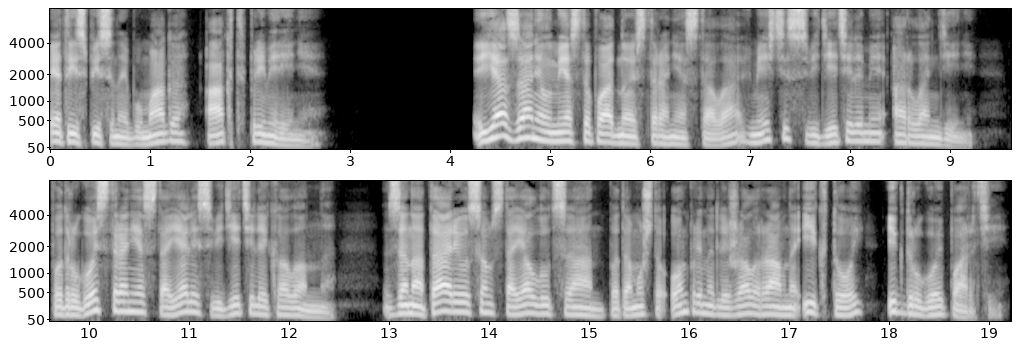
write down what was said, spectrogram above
Это исписанная бумага — акт примирения. Я занял место по одной стороне стола вместе с свидетелями Орландини. По другой стороне стояли свидетели колонна. За нотариусом стоял Луциан, потому что он принадлежал равно и к той, и к другой партии.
